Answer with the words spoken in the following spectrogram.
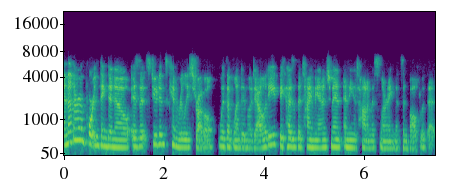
Another important thing to know is that students can really struggle with a blended modality because of the time management and the autonomous learning that's involved with it.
